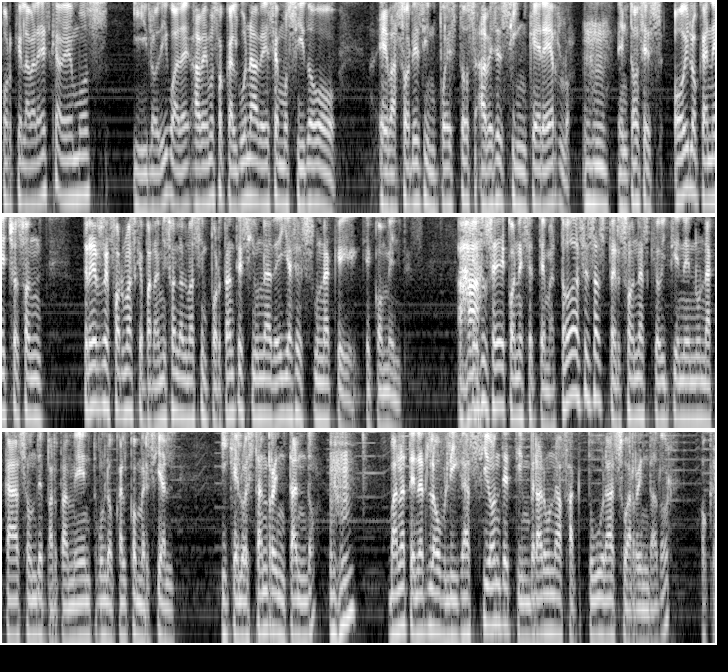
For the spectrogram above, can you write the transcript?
Porque la verdad es que habemos, y lo digo, habe- habemos porque alguna vez hemos sido evasores de impuestos, a veces sin quererlo. Entonces, hoy lo que han hecho son tres reformas que para mí son las más importantes y una de ellas es una que, que comentas. Ajá. ¿Qué sucede con ese tema? Todas esas personas que hoy tienen una casa, un departamento, un local comercial y que lo están rentando, van a tener la obligación de timbrar una factura a su arrendador. Ok.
